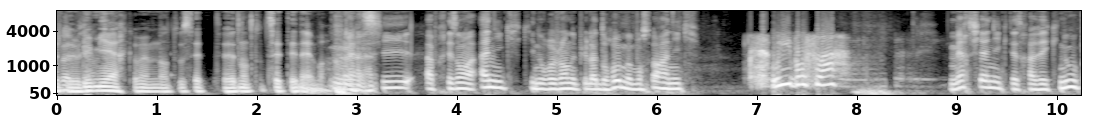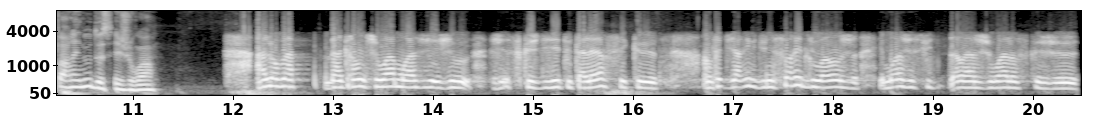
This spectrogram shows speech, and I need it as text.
un peu de bien. lumière quand même dans tout cette, euh, dans toutes ces ténèbres. Merci à présent à Annick qui nous rejoint depuis la Drôme. Bonsoir Annick. Oui, bonsoir. Merci Annick d'être avec nous. Parlez-nous de ces joies. Alors ma, grande joie, moi, ce que je disais tout à l'heure, c'est que en fait, j'arrive d'une soirée de louanges et moi, je suis dans la joie lorsque je,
